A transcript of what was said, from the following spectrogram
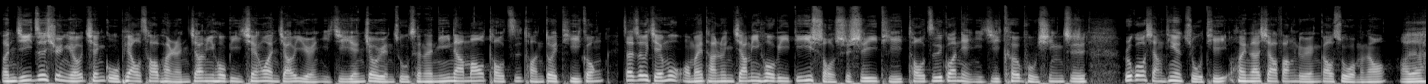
本集资讯由前股票操盘人、加密货币千万交易员以及研究员组成的尼拿猫投资团队提供。在这个节目，我们会谈论加密货币第一手实时议题、投资观点以及科普新知。如果想听的主题，欢迎在下方留言告诉我们哦。好的，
